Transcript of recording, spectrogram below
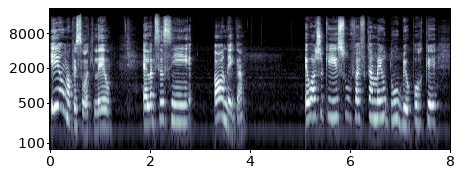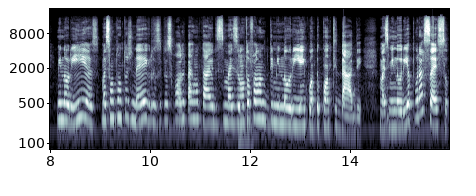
E uma pessoa que leu, ela disse assim: Ó, oh, nega, eu acho que isso vai ficar meio dúbio, porque minorias, mas são tantos negros, as pessoas podem perguntar. Eu disse, mas eu não estou uhum. falando de minoria enquanto quantidade, mas minoria por acesso.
